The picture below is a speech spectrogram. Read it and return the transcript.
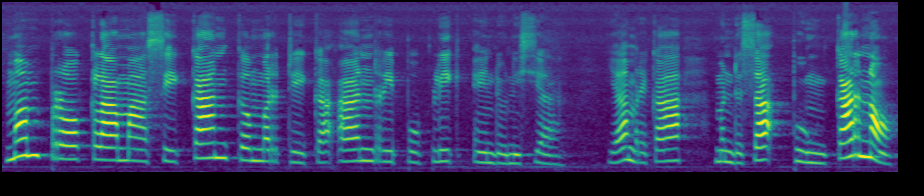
memproklamasikan kemerdekaan Republik Indonesia. Ya, mereka mendesak Bung Karno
